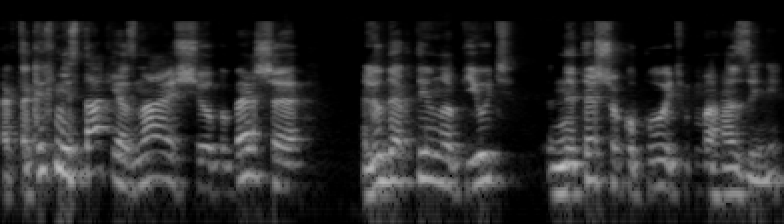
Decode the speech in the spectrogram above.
Так, в таких містах я знаю, що, по-перше, люди активно п'ють не те, що купують в магазині.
